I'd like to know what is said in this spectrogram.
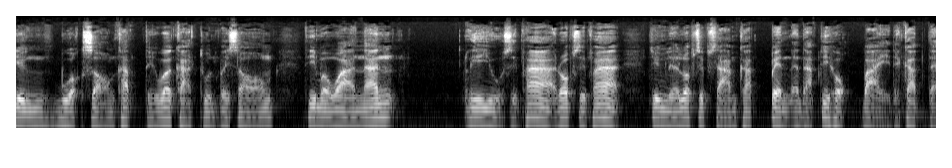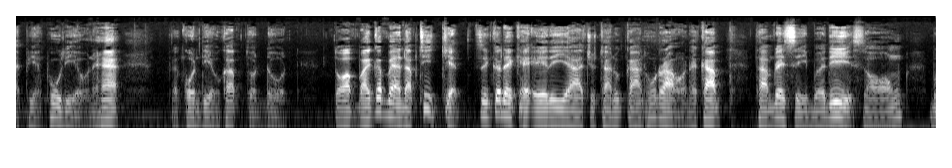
จึงบวก 2 ครับ ถือว่าขาดทุนไป 2 ที่เมื่อวานนั้นมีอยู่ 15ลบ15 จึงเหลือลบ 13 ครับ เป็นอันดับที่ 6 ไปนะครับ แต่เพียงผู้เดียวนะฮะคนเดียวครับโดดโดดๆต่อไปก็เป็นอันดับที่ 7 ซึ่งก็ได้แก่เอริยาจุธานุการของเรานะครับทำได้ 4 เบอร์ดี้ 2 โบ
